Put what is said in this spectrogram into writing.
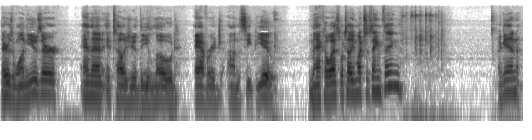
there's one user, and then it tells you the load average on the CPU. Mac OS will tell you much the same thing. Again,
